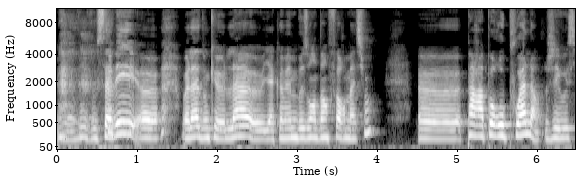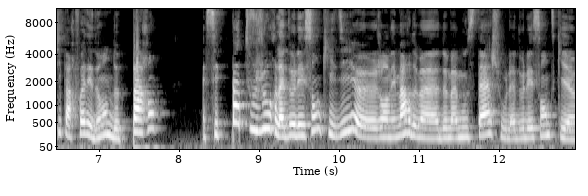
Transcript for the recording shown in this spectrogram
Vous, vous savez, voilà. Donc là, il y a quand même besoin d'informations. par rapport au poil, j'ai aussi parfois des demandes de parents c'est pas toujours l'adolescent qui dit euh, j'en ai marre de ma, de ma moustache ou l'adolescente qui euh,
